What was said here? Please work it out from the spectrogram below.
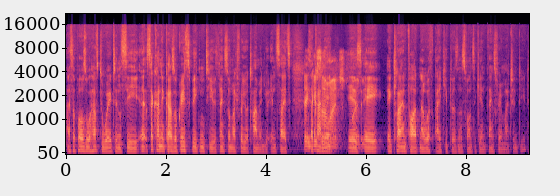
I suppose we'll have to wait and see. Uh, Sakhane Gazo, great speaking to you. Thanks so much for your time and your insights. Thank Sakhane you so much. is a, a client partner with IQbusiness. Once again, thanks very much indeed.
